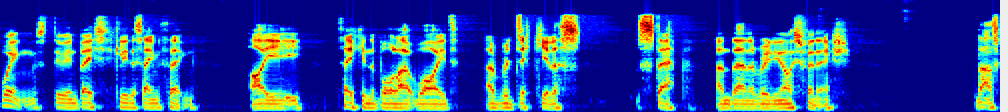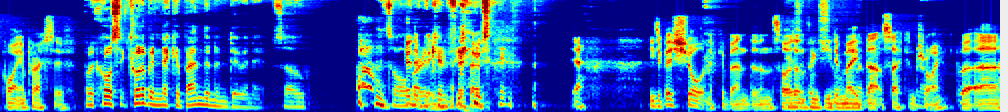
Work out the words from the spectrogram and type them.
wings, doing basically the same thing, i.e., taking the ball out wide, a ridiculous step, and then a really nice finish. That's quite impressive. But of course, it could have been Nick Abendanon doing it, so it's all very confusing. Yeah, he's a bit short, Nick Abendanon, so I He is a don't think he'd have made that second try. But uh,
